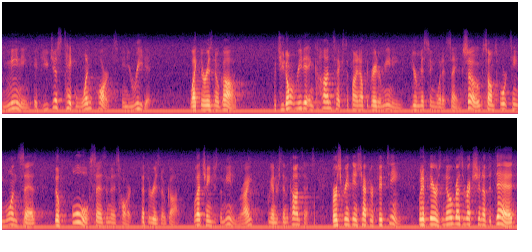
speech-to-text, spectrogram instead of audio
Meaning, if you just take one part and you read it, like there is no God, but you don't read it in context to find out the greater meaning, you're missing what it's saying. So, Psalms 14:1 says, "The fool says in his heart that there is no God." Well, that changes the meaning, right? If we understand the context. 1 Corinthians chapter 15. But if there is no resurrection of the dead,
